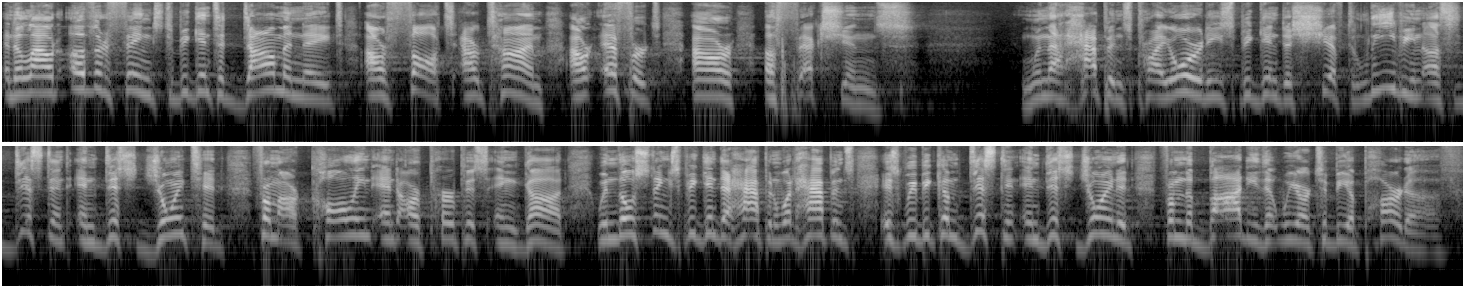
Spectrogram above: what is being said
and allowed other things to begin to dominate our thoughts, our time, our effort, our affections. When that happens, priorities begin to shift, leaving us distant and disjointed from our calling and our purpose in God. When those things begin to happen, what happens is we become distant and disjointed from the body that we are to be a part of.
